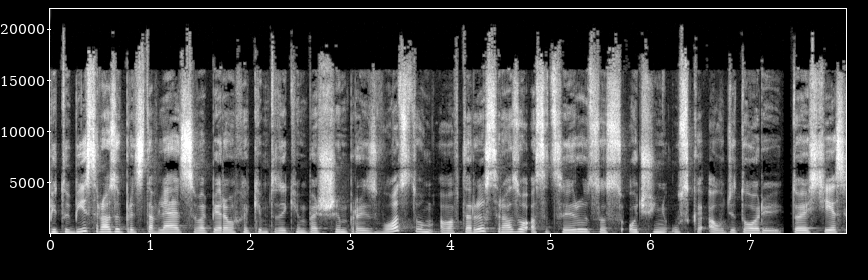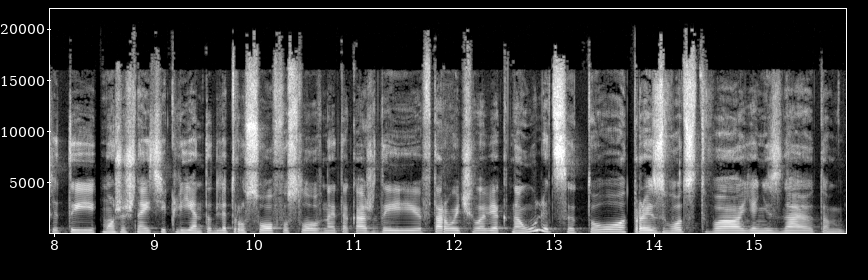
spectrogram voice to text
B2B сразу представляется, во-первых, каким-то таким большим производством, а во-вторых, сразу ассоциируется с очень узкой аудиторией. То есть, если ты можешь найти клиента для трусов, условно, это каждый второй человек на улице, то производство, я не знаю, там,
